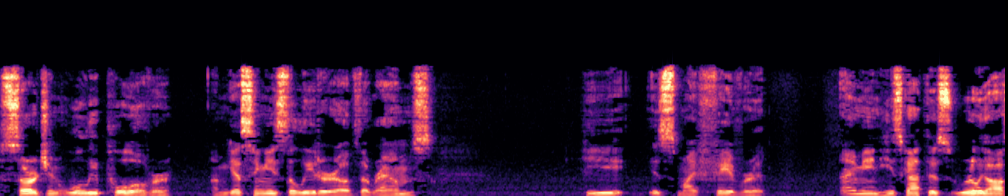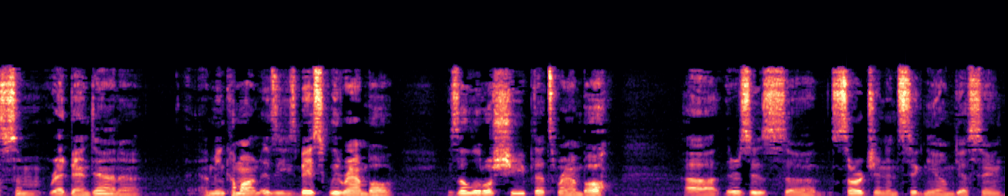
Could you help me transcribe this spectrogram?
Sergeant Wooly Pullover. I'm guessing he's the leader of the Rams. He is my favorite. I mean, he's got this really awesome red bandana. I mean, come on, he's basically Rambo. He's a little sheep that's Rambo. Uh, there's his uh, sergeant insignia, I'm guessing,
